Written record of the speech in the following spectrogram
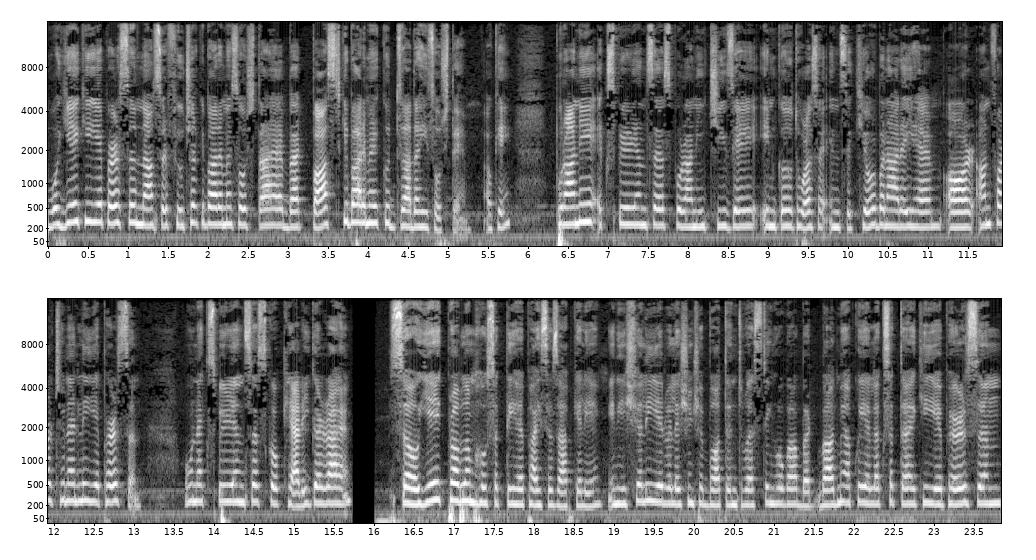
वो ये कि ये पर्सन ना सिर्फ़ फ्यूचर के बारे में सोचता है बट पास्ट के बारे में कुछ ज़्यादा ही सोचते हैं ओके okay? पुराने एक्सपीरियंसेस पुरानी चीज़ें इनको थोड़ा सा इनसिक्योर बना रही है और अनफॉर्चुनेटली ये पर्सन उन एक्सपीरियंसेस को कैरी कर रहा है। सो so, ये एक प्रॉब्लम हो सकती है पाइसेस आपके लिए। इनिशियली ये रिलेशनशिप बहुत इंटरेस्टिंग होगा बट बाद में आपको ये लग सकता है कि ये पर्सन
